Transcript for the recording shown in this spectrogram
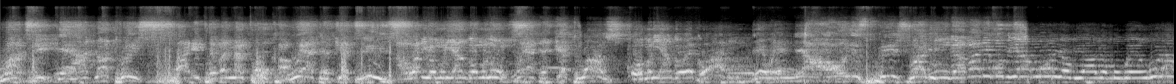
Lwaki they had not reached bali tebannatuuka where the gate is awali omulyango omulungi where the gate was omulyango we they were in their own spiritually. Nga bali mu byamwoyo byabwe mu bwengula.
